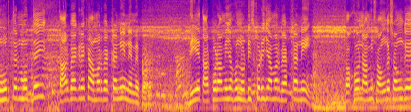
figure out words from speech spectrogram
মুহূর্তের মধ্যেই তার ব্যাগ রেখে আমার ব্যাগটা নিয়ে নেমে পড়ে। দিয়ে তারপর আমি যখন নোটিস করি যে আমার ব্যাগটা নেই, তখন আমি সঙ্গে সঙ্গে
